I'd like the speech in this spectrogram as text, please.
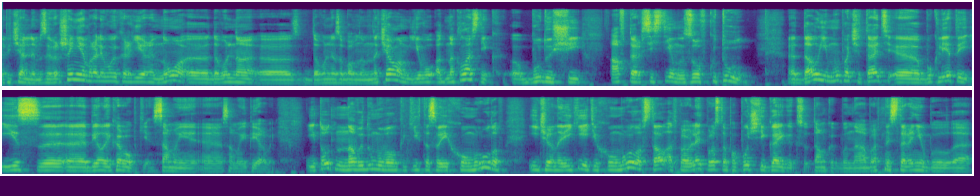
печальным завершением ролевой карьеры, но э, довольно, э, довольно забавным началом. Его одноклассник, э, будущий автор системы Зов Кутул, э, дал ему почитать э, буклеты из э, белой коробки, самые, э, самые первые. И тот навыдумывал каких-то своих хоумрулов, и черновики этих хоумрулов стал отправлять просто по почте Гайгексу. Там как бы на обратной стороне был э,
